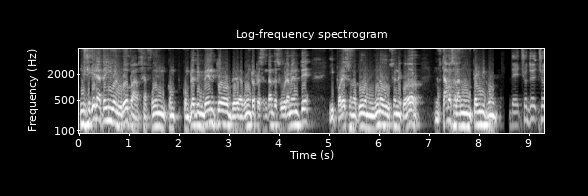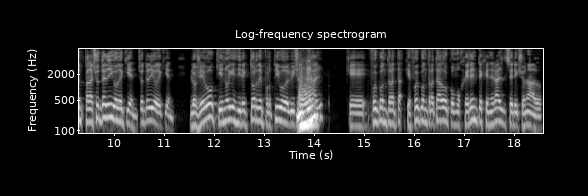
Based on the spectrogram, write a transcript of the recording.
ni siquiera técnico en Europa, o sea, fue un com- completo invento de algún representante seguramente y por eso no tuvo ninguna evolución en Ecuador. No estamos hablando de un técnico. De, yo te, yo- para, yo te digo de quién, yo te digo de quién. Lo llevó quien hoy es director deportivo del Villarreal, que, fue que fue contratado como gerente general seleccionado.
